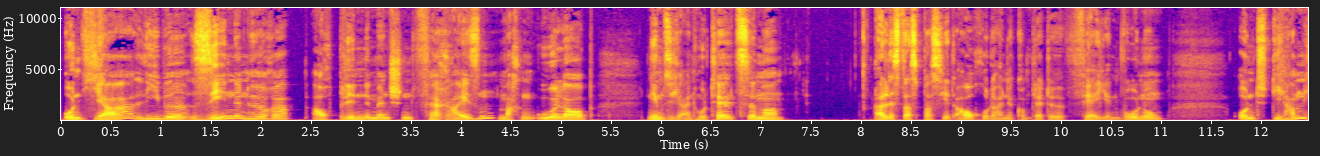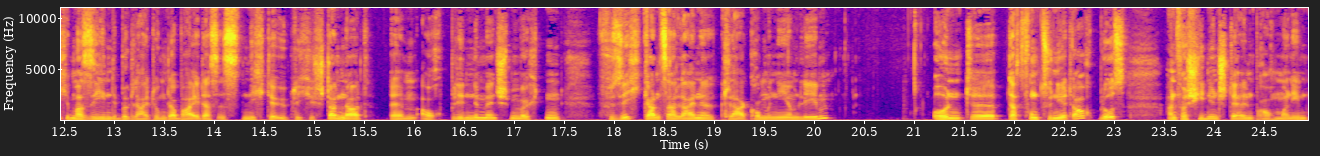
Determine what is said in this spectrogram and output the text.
Und ja, liebe sehenden Hörer, auch blinde Menschen verreisen, machen Urlaub, nehmen sich ein Hotelzimmer. Alles das passiert auch oder eine komplette Ferienwohnung. Und die haben nicht immer sehende Begleitung dabei. Das ist nicht der übliche Standard. Ähm, auch blinde Menschen möchten für sich ganz alleine klarkommen in ihrem Leben. Und äh, das funktioniert auch. Bloß an verschiedenen Stellen braucht man eben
